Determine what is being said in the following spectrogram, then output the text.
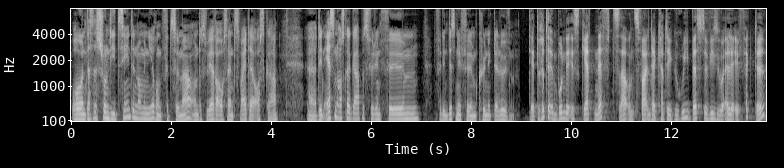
Und das ist schon die zehnte Nominierung für Zimmer und das wäre auch sein zweiter Oscar. Äh, den ersten Oscar gab es für den Film, für den Disney-Film König der Löwen. Der dritte im Bunde ist Gerd Nefzer und zwar in der Kategorie Beste visuelle Effekte.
